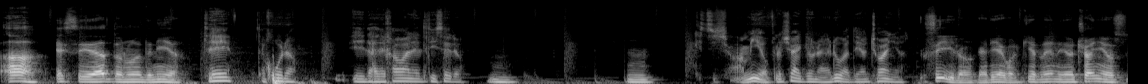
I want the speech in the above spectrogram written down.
Ah, ese dato no lo tenía. Sí, te juro. Y las dejaba en el ticero. Mm. Mm. Qué sé yo, amigo, flashaba que era una grúa, tenía 8 años. Sí, lo que haría cualquier nene de 8 años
